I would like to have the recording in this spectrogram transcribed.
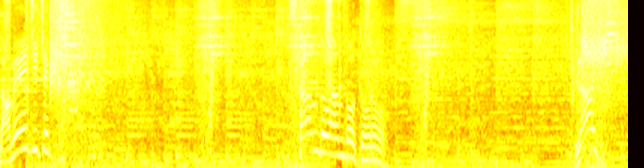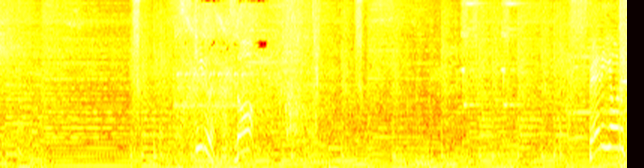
ダメージチェック。スタンドドロー。ライト。スキル発動スペリオルコー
